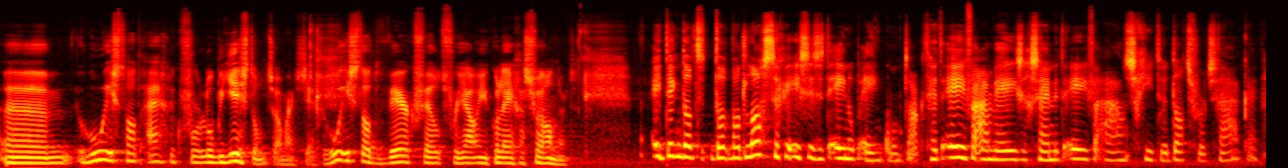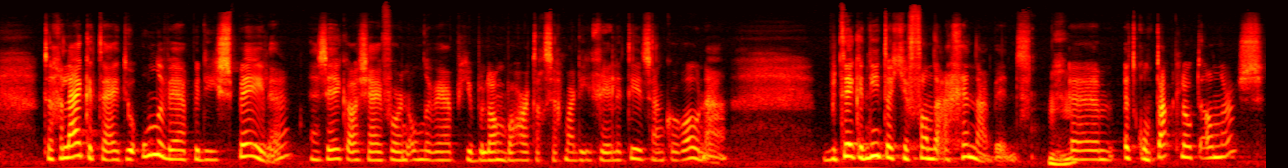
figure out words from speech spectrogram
Um, hoe is dat eigenlijk voor lobbyisten, om het zo maar te zeggen? Hoe is dat werkveld voor jou en je collega's veranderd? Ik denk dat, dat wat lastiger is, is het één op één contact. Het even aanwezig zijn, het even aanschieten, dat soort zaken. Tegelijkertijd, de onderwerpen die spelen, en zeker als jij voor een onderwerp je belang behartigt, zeg maar, die gerelateerd is aan corona, betekent niet dat je van de agenda bent. Mm het contact loopt anders.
